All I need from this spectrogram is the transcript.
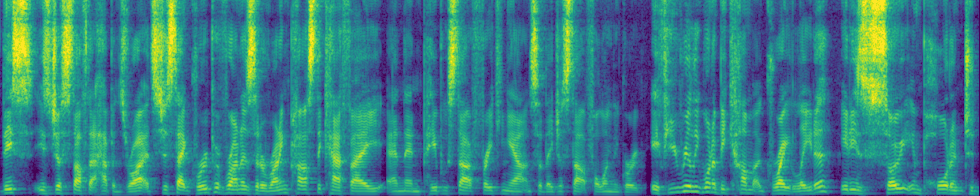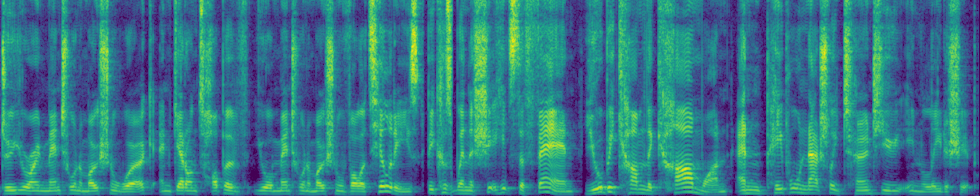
this is just stuff that happens, right? It's just that group of runners that are running past the cafe and then people start freaking out and so they just start following the group. If you really want to become a great leader, it is so important to do your own mental and emotional work and get on top of your mental and emotional volatilities because when the shit hits the fan, you'll become the calm one and people naturally turn to you in leadership.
